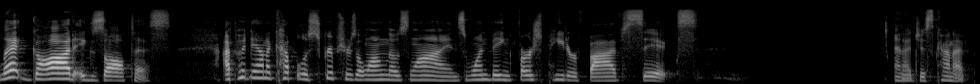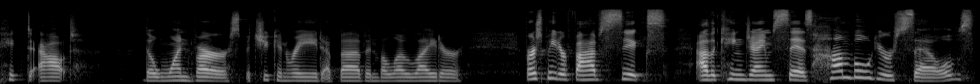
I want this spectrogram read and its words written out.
Let God exalt us. I put down a couple of scriptures along those lines, one being 1 Peter 5 6. And I just kind of picked out the one verse, but you can read above and below later. 1 Peter 5 6 out of the King James says, Humble yourselves,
